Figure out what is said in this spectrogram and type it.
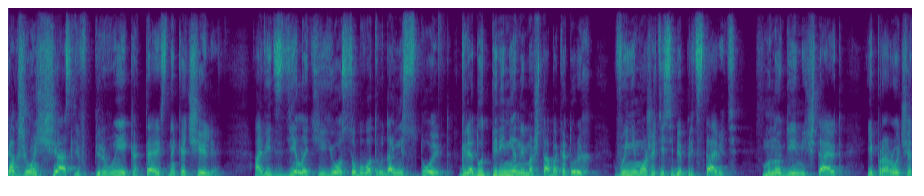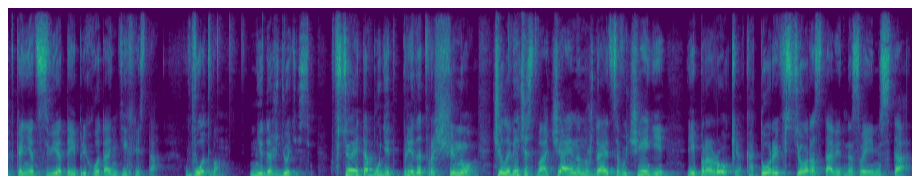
Как же он счастлив, впервые катаясь на качели. А ведь сделать ее особого труда не стоит. Грядут перемены, масштаба которых вы не можете себе представить. Многие мечтают и пророчат конец света и приход Антихриста. Вот вам, не дождетесь. Все это будет предотвращено. Человечество отчаянно нуждается в учении и пророке, который все расставит на свои места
